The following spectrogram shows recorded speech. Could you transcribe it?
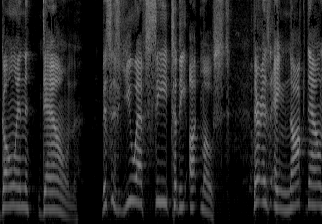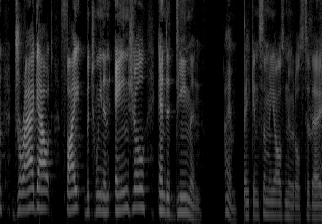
going down. This is UFC to the utmost. There is a knockdown, drag out fight between an angel and a demon. I am baking some of y'all's noodles today.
